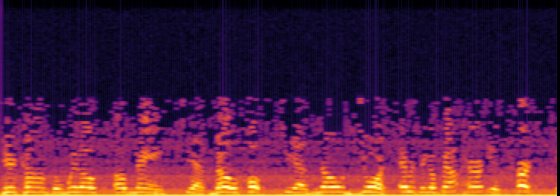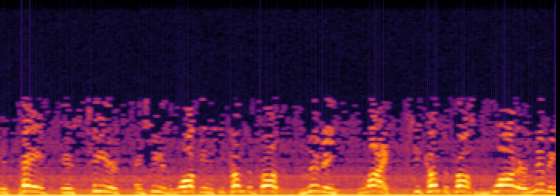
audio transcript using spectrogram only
Here comes the widow of Nain. She has no hope. She has no joy. Everything about her is hurt, is pain, is tears, and she is walking. She comes across living life. She comes across water, living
